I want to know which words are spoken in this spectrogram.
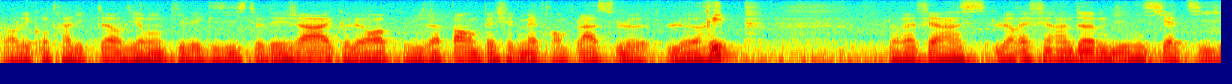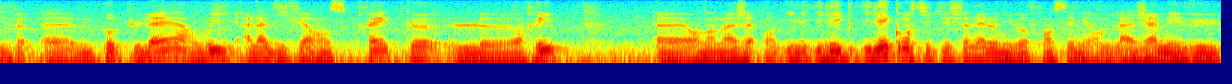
Alors les contradicteurs diront qu'il existe déjà et que l'Europe ne nous a pas empêché de mettre en place le, RIP, le, référendum d'initiative euh, populaire, oui, à la différence près que le RIP, euh, on en a, il, est, constitutionnel au niveau français, mais on ne l'a jamais vu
